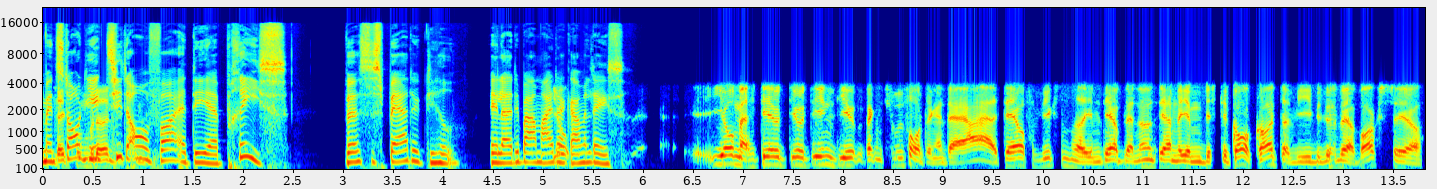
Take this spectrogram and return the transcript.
Men står de ikke tit over for, at det er pris versus bæredygtighed? Eller er det bare mig, der jo. er gammeldags? Jo, men altså, det er jo, det er jo det en af de hvad kan sige, udfordringer, der er. Det er jo for virksomheder, jamen, det er jo blandt andet det her med, jamen, hvis det går godt, og vi vil ved at vokse og,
